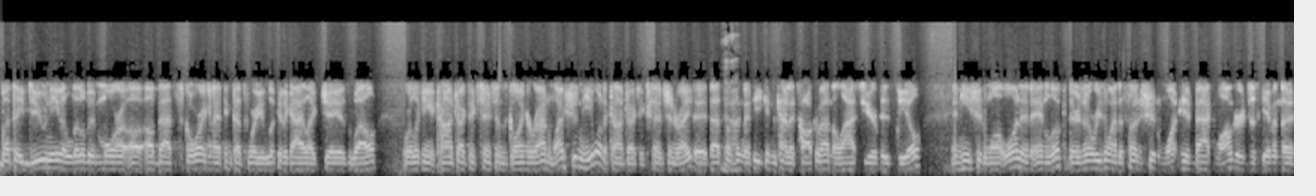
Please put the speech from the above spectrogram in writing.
but they do need a little bit more of, of that scoring, and I think that's where you look at a guy like Jay as well. We're looking at contract extensions going around. Why shouldn't he want a contract extension, right? Uh, That's something that he can kind of talk about in the last year of his deal, and he should want one. And, and look, there's no reason why the the Suns shouldn't want him back longer, just given the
